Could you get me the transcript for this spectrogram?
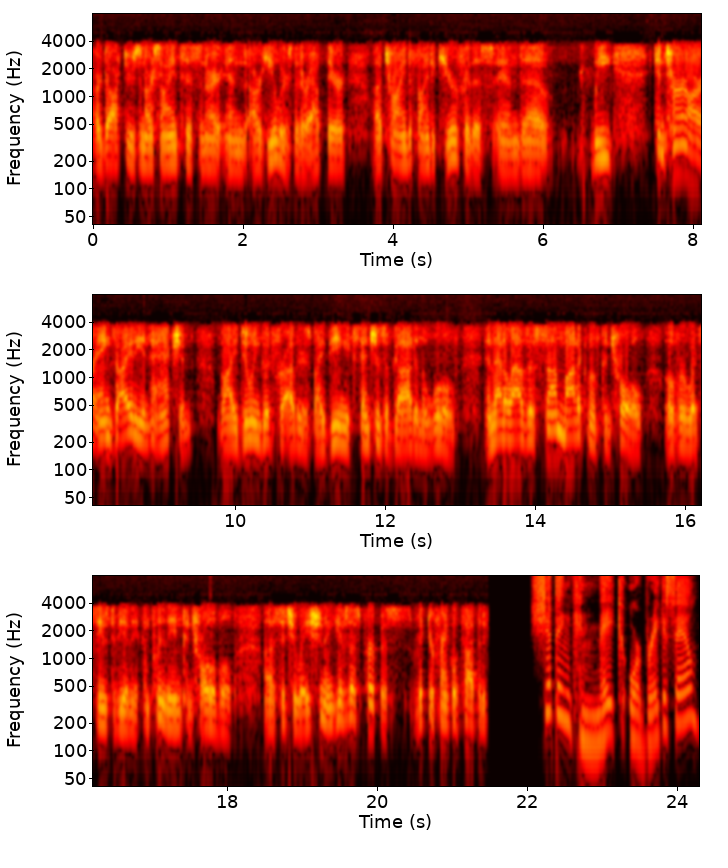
our doctors and our scientists and our and our healers that are out there uh, trying to find a cure for this. And uh, we can turn our anxiety into action by doing good for others, by being extensions of God in the world, and that allows us some modicum of control over what seems to be a completely uncontrollable uh, situation and gives us purpose. Viktor Frankl taught that if shipping can make or break a sale,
